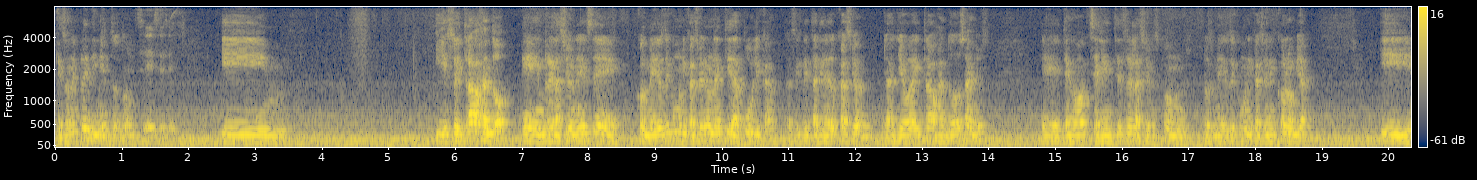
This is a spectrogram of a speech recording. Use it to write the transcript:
que son emprendimientos, ¿no? Sí, sí, sí. Y, y estoy trabajando en relaciones con medios de comunicación en una entidad pública, la Secretaría de Educación. Ya llevo ahí trabajando dos años. Eh, tengo excelentes relaciones con los medios de comunicación en Colombia y,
